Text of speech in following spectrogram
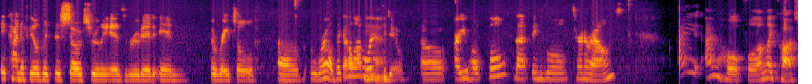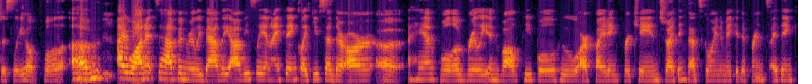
it kind of feels like this show truly is rooted in the Rachels of the world. They got a lot of work yeah. to do. So are you hopeful that things will turn around? I'm hopeful. I'm like cautiously hopeful. Um, I want it to happen really badly, obviously, and I think, like you said, there are a, handful of really involved people who are fighting for change. So I think that's going to make a difference. I think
